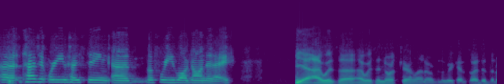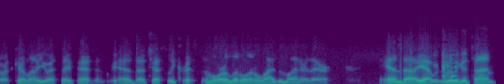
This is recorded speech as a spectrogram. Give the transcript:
uh, pageant were you hosting uh, before you logged on today? Yeah, I was uh, I was in North Carolina over the weekend, so I did the North Carolina USA pageant. We had uh, Cheslie Kryst and Laura Little and Eliza Minor there, and uh, yeah, it was a really good time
